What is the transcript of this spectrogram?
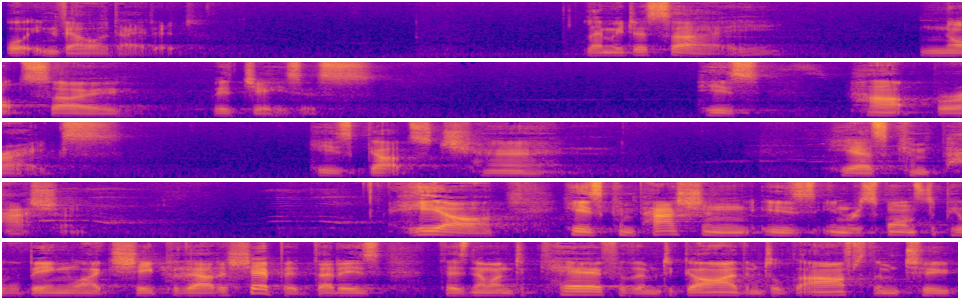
or invalidated. Let me just say, not so with Jesus. His heart breaks his guts churn. He has compassion. Here, his compassion is in response to people being like sheep without a shepherd. That is, there's no one to care for them, to guide them, to look after them, to,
